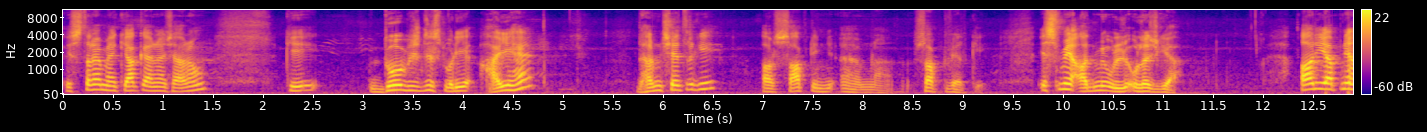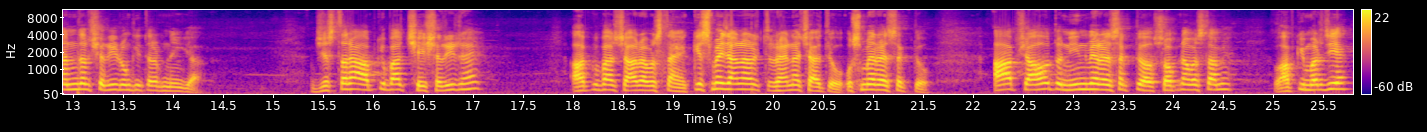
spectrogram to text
इस तरह मैं क्या कहना चाह रहा हूँ कि दो बिज़नेस बड़ी हाई हैं, धर्म क्षेत्र की और सॉफ्ट सॉफ्टवेयर की। इसमें आदमी उलझ गया और ये अपने अंदर शरीरों की तरफ़ नहीं गया। जिस तरह आपके पास छः शरीर है, आपके पास चार अवस्थाएँ किसमें जाना रहना चाहते हो, उसमें रह सकते हो। आप चाहो तो नींद में रह सकते हो, स्वप्न अवस्था में। वो आपकी मर्ज़ी है।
